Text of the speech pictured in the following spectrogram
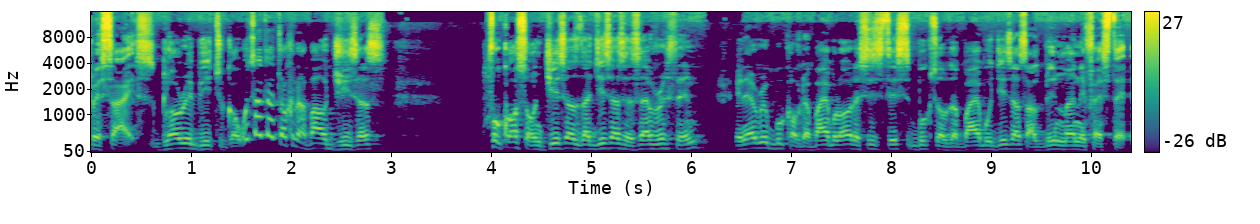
precise. Glory be to God. We started talking about Jesus. Focus on Jesus, that Jesus is everything. In every book of the Bible, all the 66 books of the Bible, Jesus has been manifested.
